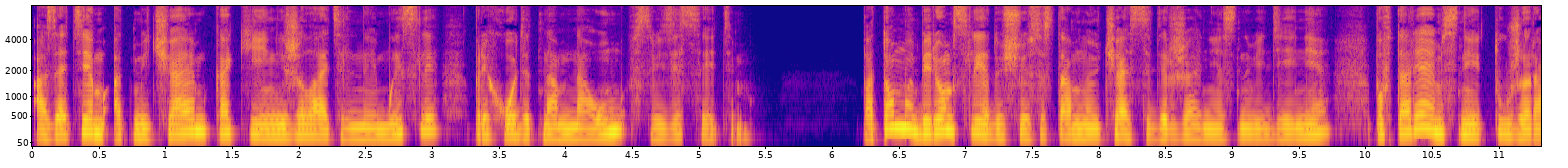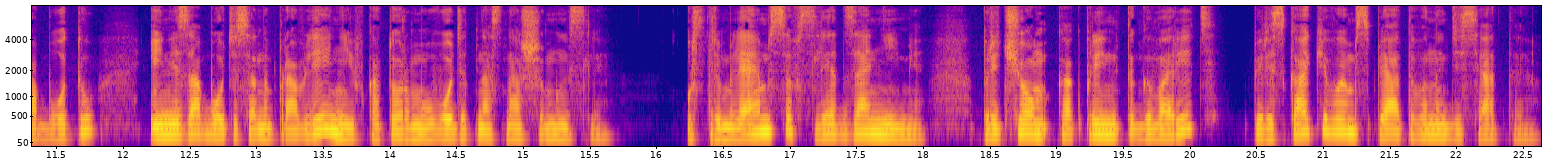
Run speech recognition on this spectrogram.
а затем отмечаем, какие нежелательные мысли приходят нам на ум в связи с этим. Потом мы берем следующую составную часть содержания сновидения, повторяем с ней ту же работу и, не заботясь о направлении, в котором уводят нас наши мысли, устремляемся вслед за ними, причем, как принято говорить, перескакиваем с пятого на десятое.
